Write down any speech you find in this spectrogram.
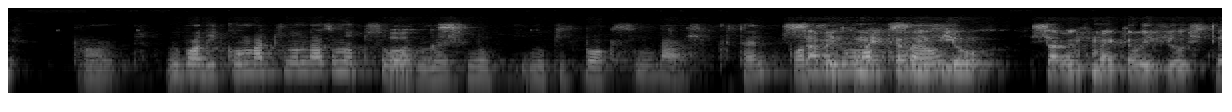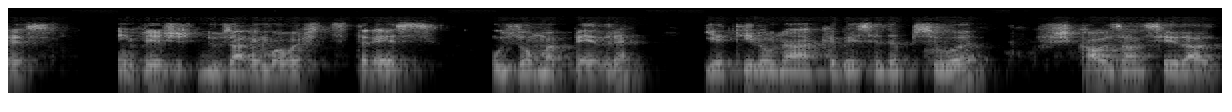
bem. Pronto. No body combat não dás uma pessoa, Boxe. mas no, no kickboxing dás. Portanto, Sabem como é que aliviou? Sabem como é que aliviou o stress? Em vez de usarem bolas de stress, usam uma pedra e atiram-na à cabeça da pessoa que vos causa ansiedade.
